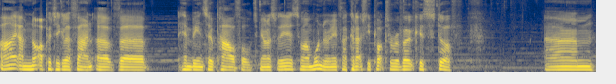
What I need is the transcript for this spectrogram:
I am not a particular fan of uh, him being so powerful, to be honest with you, so I'm wondering if I could actually plot to revoke his stuff. Um...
